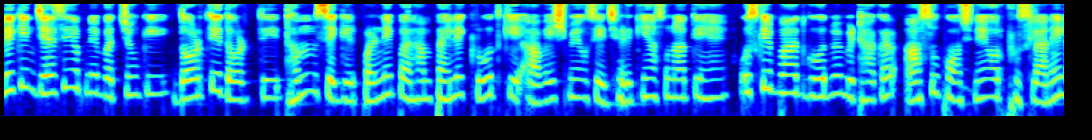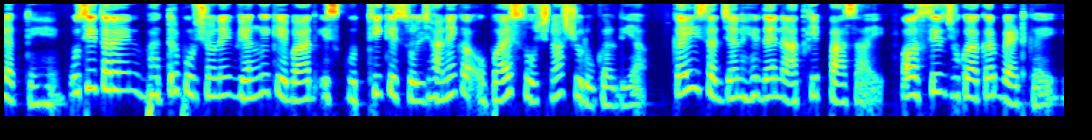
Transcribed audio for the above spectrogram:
लेकिन जैसे अपने बच्चों की दौड़ते दौड़ते धम से गिर पड़ने पर हम पहले क्रोध के आवेश में उसे झिड़कियाँ सुनाते हैं, उसके बाद गोद में बिठाकर आँसू पहुँचने और फुसलाने लगते हैं। उसी तरह इन भद्र पुरुषों ने व्यंग के बाद इस गुत्थी के सुलझाने का उपाय सोचना शुरू कर दिया। कई सज्जन हृदयनाथ के पास आए और सिर झुकाकर बैठ गए।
